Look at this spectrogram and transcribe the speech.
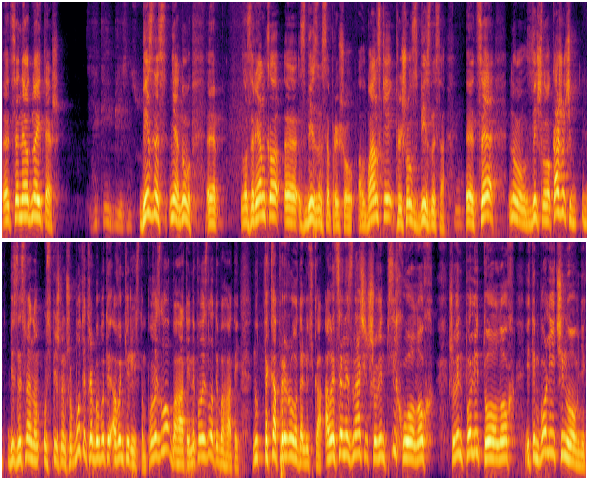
е, це не одно і те ж. Який бізнес? Бізнес? Ні, ну е, Лазаренко е, з бізнесу прийшов, Албанський прийшов з бізнесу. Е, це, ну, ввічливо кажучи, бізнесменом успішним, щоб бути, треба бути авантюристом. Повезло багатий, не повезло ти багатий. Ну, така природа людська. Але це не значить, що він психолог, що він політолог, і тим більше чиновник.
